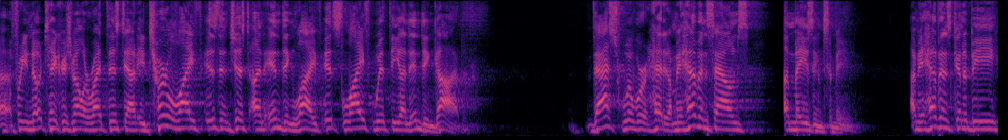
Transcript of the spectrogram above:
Uh, for you note takers, you might want to write this down. Eternal life isn't just unending life, it's life with the unending God. That's where we're headed. I mean, heaven sounds amazing to me. I mean, heaven's going to be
